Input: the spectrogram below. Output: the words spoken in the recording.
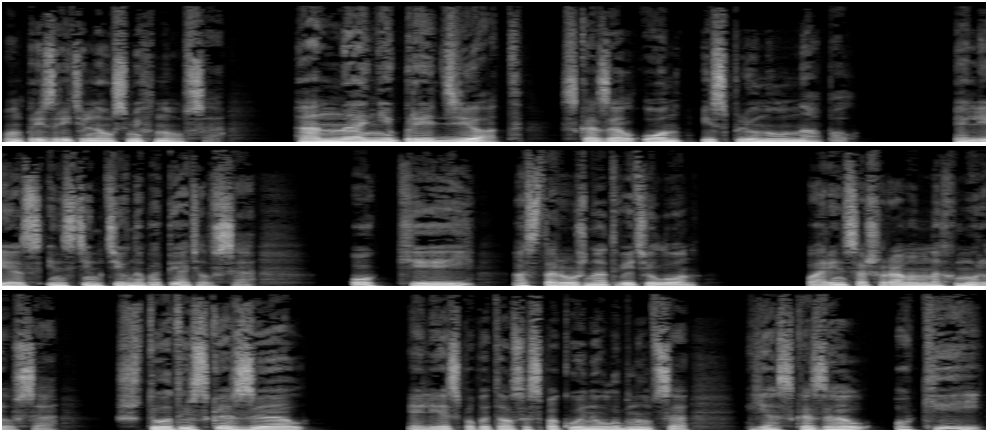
Он презрительно усмехнулся. «Она не придет», — сказал он и сплюнул на пол. Элиас инстинктивно попятился. «Окей», — осторожно ответил он. Парень со шрамом нахмурился. «Что ты сказал?» Элиас попытался спокойно улыбнуться. «Я сказал «окей».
